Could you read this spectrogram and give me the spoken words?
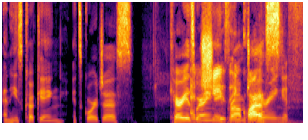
and he's cooking. It's gorgeous. Carrie is and wearing a she's prom inquiring dress. if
